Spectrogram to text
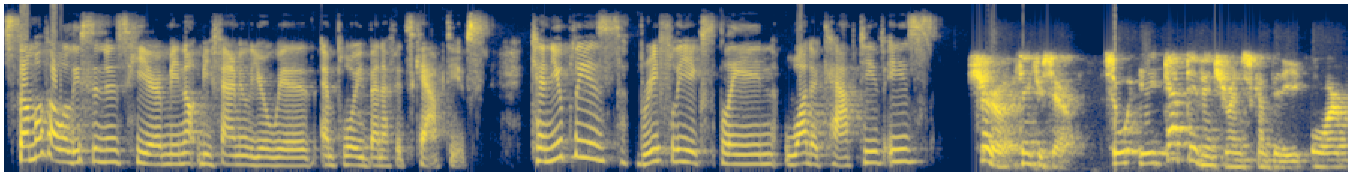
Some of our listeners here may not be familiar with employee benefits captives. Can you please briefly explain what a captive is? Sure. Thank you, Sarah. So, a captive insurance company, or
